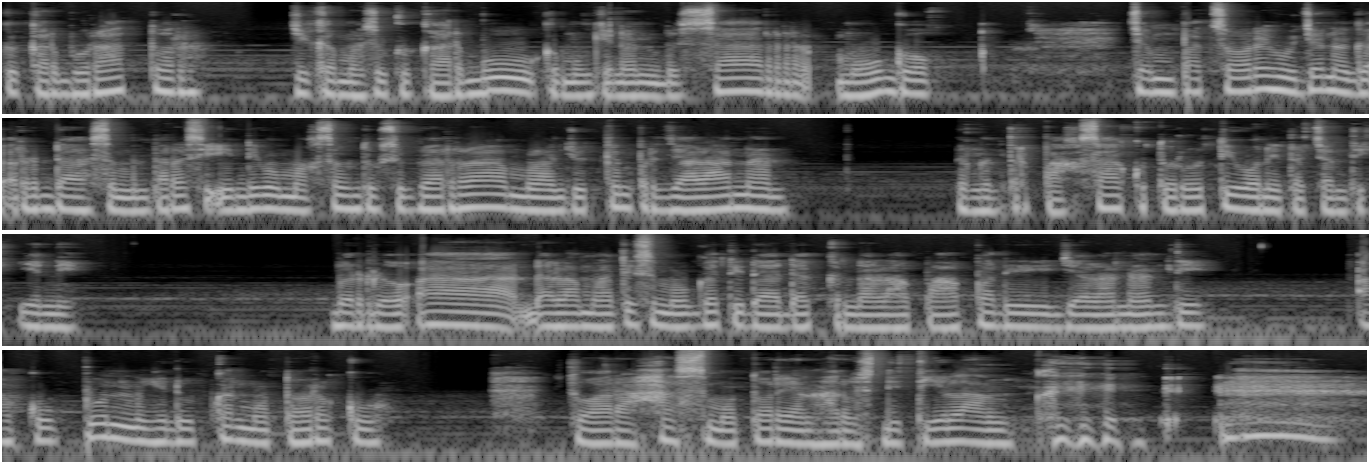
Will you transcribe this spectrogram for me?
ke karburator. Jika masuk ke karbu, kemungkinan besar mogok. Jam 4 sore hujan agak reda, sementara si Indi memaksa untuk segera melanjutkan perjalanan. Dengan terpaksa aku turuti wanita cantik ini. Berdoa dalam hati semoga tidak ada kendala apa-apa di jalan nanti. Aku pun menghidupkan motorku. Suara khas motor yang harus ditilang.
